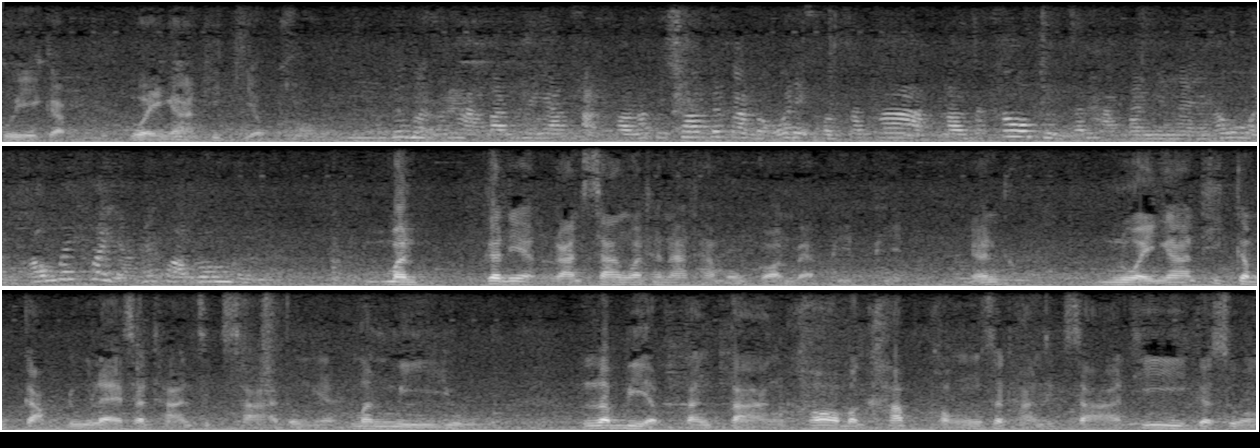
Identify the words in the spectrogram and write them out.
คุยกับหน่วยงานที่เกี่ยวข้องคือเหมือนสถาบันพยายามปัดความรับผิดชอบด้วยการบอกว่าเด็กพ้นสภาพ เราจะเข้าถึงสถาบันยังไงคะเหมือนเขาไม่ค่อยอยากให้ความร่วมมือ มันก็เนี่ยการสร้างวัฒนธรรมองค์กรแบบผิดๆงั้นหน่วยงานที่กำกับดูแลสถานศึกษาตรงเนี้ยมันมีอยู่ ระเบียบต่างๆ ข้อบังคับของสถานศึกษาที่กระทรวง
